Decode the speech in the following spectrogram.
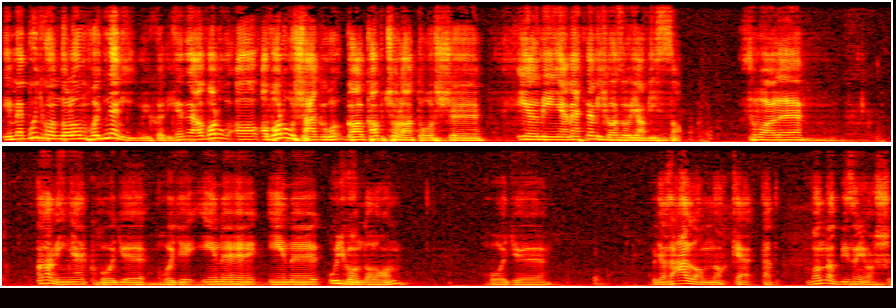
Én meg úgy gondolom, hogy nem így működik. A, való, a, a valósággal kapcsolatos élményemet nem igazolja vissza. Szóval az a lényeg, hogy, hogy én, én úgy gondolom, hogy, hogy az államnak kell, tehát vannak bizonyos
